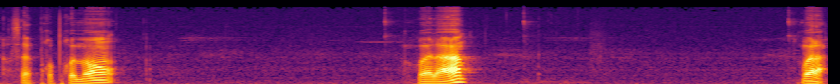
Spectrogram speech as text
Faire ça proprement. Voilà. Voilà.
